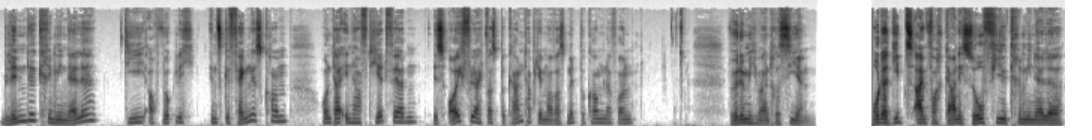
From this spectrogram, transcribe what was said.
blinde Kriminelle, die auch wirklich ins Gefängnis kommen und da inhaftiert werden. Ist euch vielleicht was bekannt? Habt ihr mal was mitbekommen davon? Würde mich mal interessieren. Oder gibt es einfach gar nicht so viel kriminelle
